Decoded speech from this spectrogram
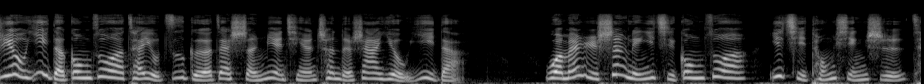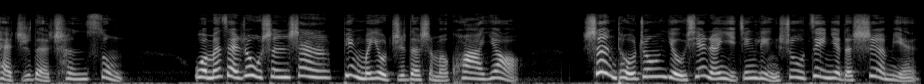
只有义的工作才有资格在神面前称得上有义的。我们与圣灵一起工作、一起同行时，才值得称颂。我们在肉身上并没有值得什么夸耀。圣徒中有些人已经领受罪孽的赦免，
